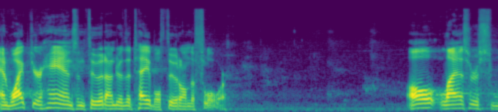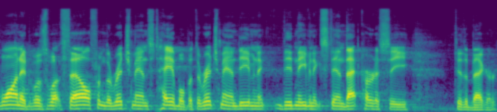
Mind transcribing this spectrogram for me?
and wiped your hands and threw it under the table, threw it on the floor. All Lazarus wanted was what fell from the rich man's table, but the rich man didn't even extend that courtesy to the beggar.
